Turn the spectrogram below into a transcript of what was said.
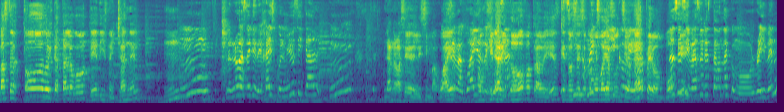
va a estar todo el catálogo de Disney Channel. ¿Mm? Mm, la nueva serie de High School Musical. Mm, La nueva serie de Lizzie McGuire. Lizzie McGuire con. Hilary Duff otra vez, que no Sí, sé eso cómo vaya a funcionar, ¿eh? pero No sé si va a ser esta onda como Raven,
